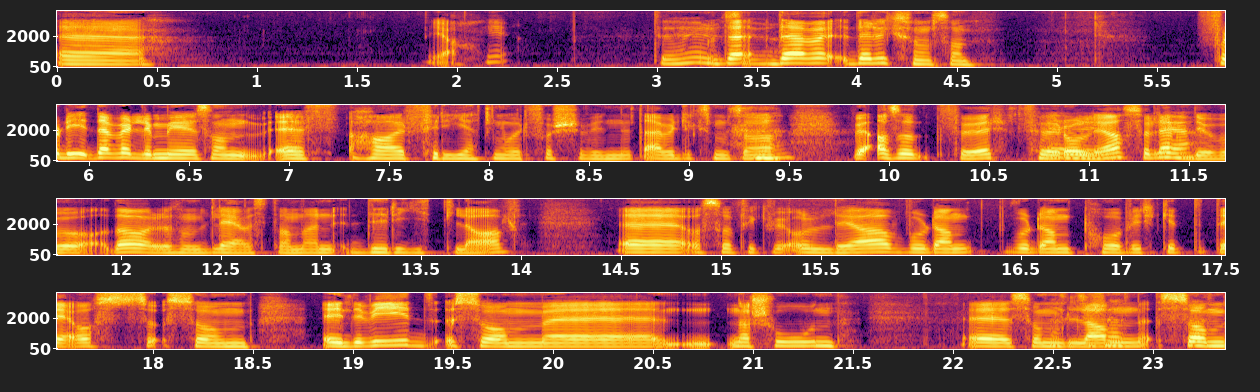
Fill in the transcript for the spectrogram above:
ja. ja. Det Det, det, er, det er liksom sånn Fordi det er veldig mye sånn eh, Har friheten vår forsvunnet? Er vi liksom så Altså før, før olja, så levde jo Da var det sånn levestandarden dritlav. Eh, og så fikk vi olja. Hvordan, hvordan påvirket det oss som individ, som eh, nasjon, eh, som land, som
